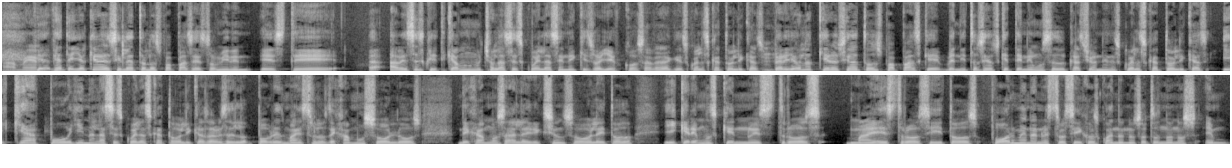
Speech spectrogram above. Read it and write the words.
Amén. Fíjate, yo quiero decirle a todos los papás esto. Miren, este, a veces criticamos mucho las escuelas en X o Y cosa, ¿verdad? Que escuelas católicas. Pero yo lo quiero decir a todos los papás que benditos sean que tenemos educación en escuelas católicas y que apoyen a las escuelas católicas. A veces los pobres maestros los dejamos solos, dejamos a la dirección sola y todo. Y queremos que nuestros maestros y todos formen a nuestros hijos cuando nosotros no nos em,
